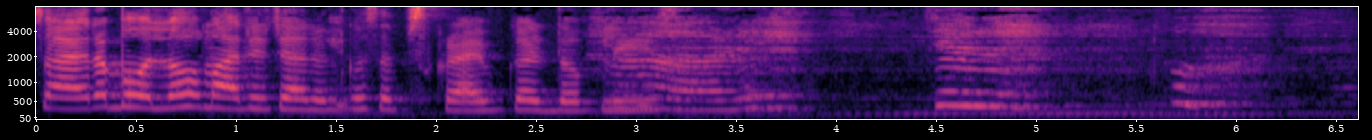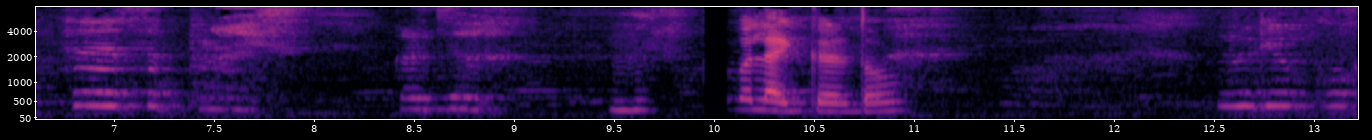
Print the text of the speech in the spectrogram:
सायरा बोलो हमारे चैनल को सब्सक्राइब कर दो प्लीज़ को लाइक कर दो। वीडियो को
